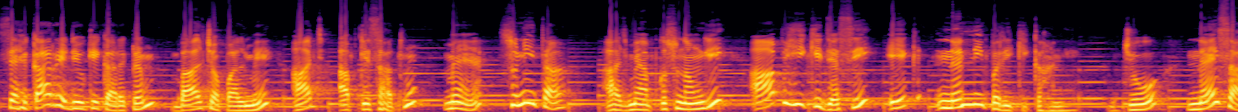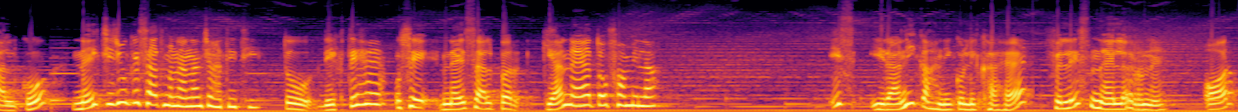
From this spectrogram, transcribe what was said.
सहकार रेडियो के कार्यक्रम बाल चौपाल में आज आपके साथ हूँ मैं सुनीता। आज मैं आपको सुनाऊँगी आप ही की जैसी एक नन्ही परी की कहानी, जो नए साल को नई चीज़ों के साथ मनाना चाहती थी। तो देखते हैं उसे नए साल पर क्या नया तोहफा मिला। इस ईरानी कहानी को लिखा है फिलिस नेलर ने, और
